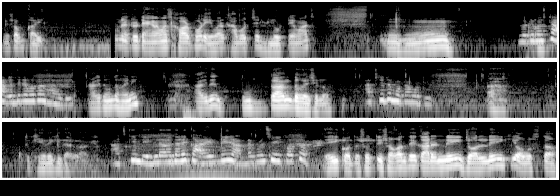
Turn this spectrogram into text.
আমি সব খাই। শুনুন, একটু ট্যাংরা মাছ খাওয়ার পর এবার খাব হচ্ছে লোটে মাছ। হুম। লোটে মাছটা আগের দিনের মতন হয়নি। আগে তো মতো হয়নি? আগের দিন দুর্দান্ত হয়েছিল। আজকে এটা মোটামুটি। আহা একটু খেয়ে দেখি থাকল আগে। আজকে মেঘলা ওয়েদারে কারেন্ট নেই রান্না করেছে এই কত? এই কত? সত্যি সকাল থেকে কারেন্ট নেই জল নেই কি অবস্থা?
